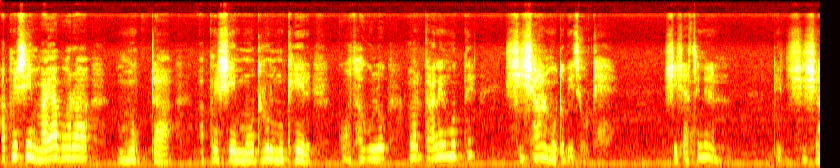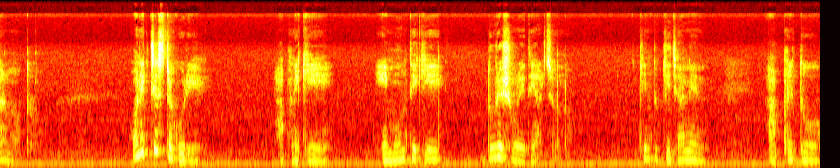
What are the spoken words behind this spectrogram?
আপনি সেই মায়া ভরা মুখটা আপনি সেই মধুর মুখের কথাগুলো আমার কানের মধ্যে সীসার মতো বেজে ওঠে। সীসা চিনেন? ঠিক সীসার মতো। অনেক চেষ্টা করি আপনাকে এই মন থেকে দূরে সরে দেওয়ার জন্য। কিন্তু কি জানেন, আপনি তো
